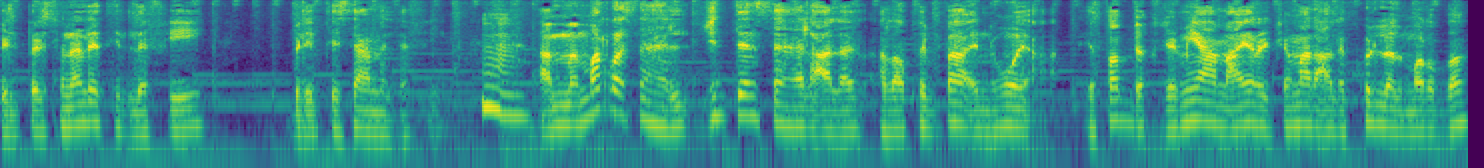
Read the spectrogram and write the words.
بالبرسوناليتي اللي فيه بالابتسامة اللي فيه مم. أما مرة سهل جدا سهل على الاطباء إنه هو يطبق جميع معايير الجمال على كل المرضى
